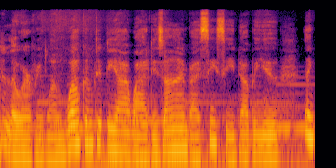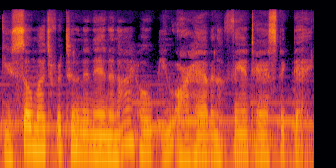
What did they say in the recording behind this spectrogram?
Hello everyone, welcome to DIY Design by CCW. Thank you so much for tuning in and I hope you are having a fantastic day.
